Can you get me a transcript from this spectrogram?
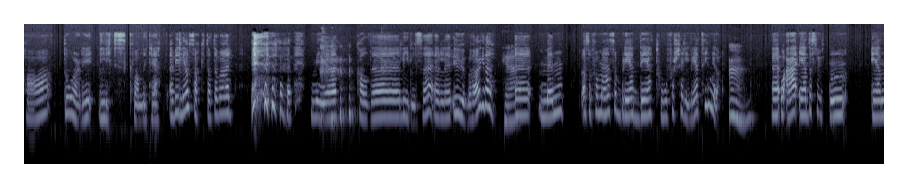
ha dårlig livskvalitet. Jeg ville jo sagt at det var mye, kall det lidelse eller ubehag, da. Ja. Eh, men altså for meg så ble det to forskjellige ting, da. Mm. Eh, Og jeg er dessuten en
